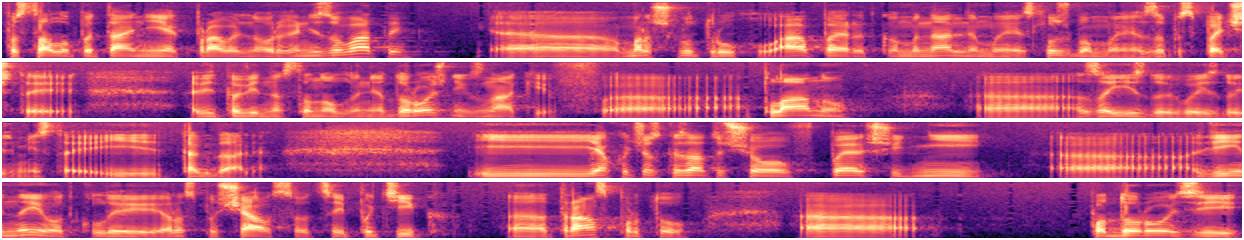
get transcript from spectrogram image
постало питання, як правильно організувати е, маршрут руху, а перед комунальними службами забезпечити відповідне встановлення дорожніх знаків, е, плану е, заїзду і виїзду із міста і так далі. І я хочу сказати, що в перші дні війни, от коли розпочався цей потік транспорту, по дорозі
